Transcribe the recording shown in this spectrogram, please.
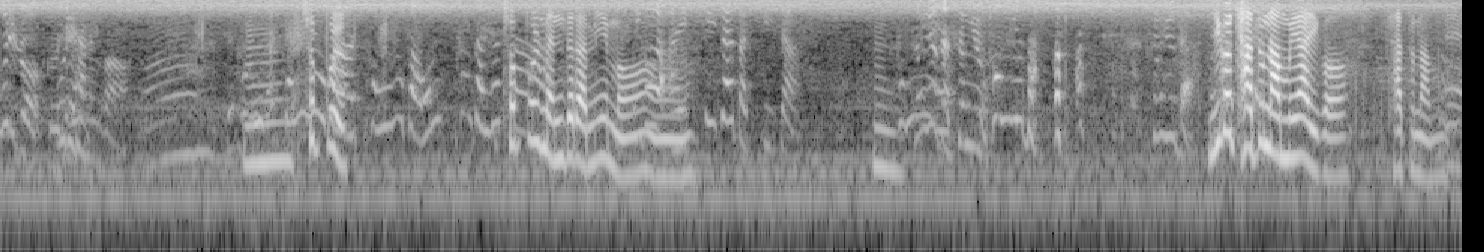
뿌리로 그 뿌리 하는 거 음, 촛불, 달렸다 촛불 맨드라미 뭐. 아니 피자다 피자 음. 성유다 성유. 송유다 성유다. 이거 자두나무야, 이거. 자두나무. 네.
